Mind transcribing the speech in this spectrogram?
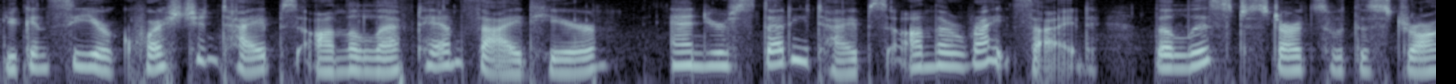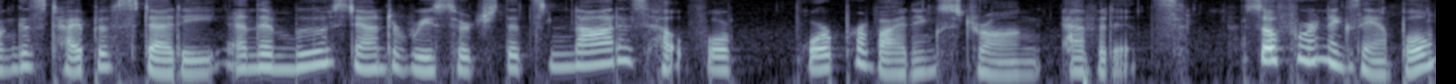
You can see your question types on the left-hand side here and your study types on the right side. The list starts with the strongest type of study and then moves down to research that's not as helpful for providing strong evidence. So for an example,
